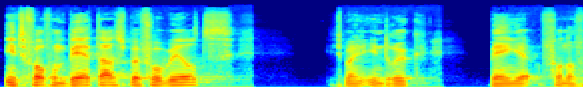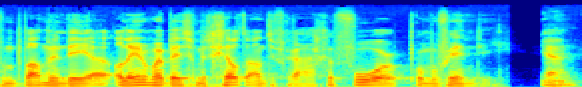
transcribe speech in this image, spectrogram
In het geval van Bertha's bijvoorbeeld, is mijn indruk, ben je vanaf een bepaald moment ben je alleen nog maar bezig met geld aan te vragen voor promovendi. ja.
